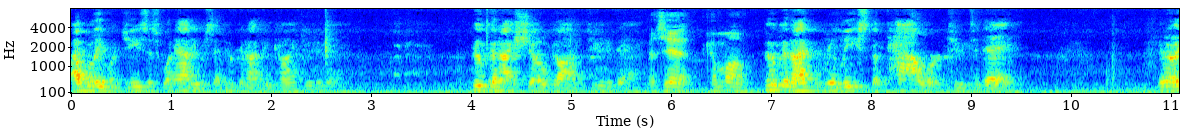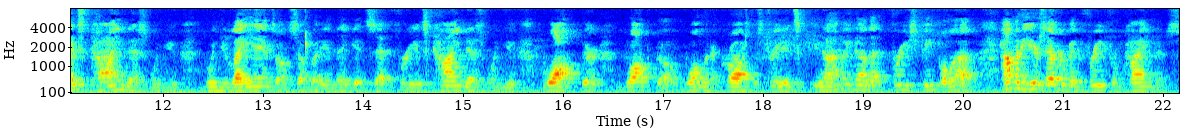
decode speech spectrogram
I believe when Jesus went out, he was saying, Who can I be kind to today? Who can I show God to today? That's it. Come on. Who can I release the power to today? You know, it's kindness when you when you lay hands on somebody and they get set free. It's kindness when you walk their walk the woman across the street. It's you know how many know that frees people up? How many here's ever been free from kindness?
